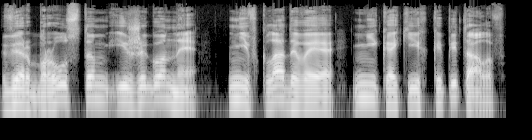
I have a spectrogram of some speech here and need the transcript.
Вербрустом и Жигоне, не вкладывая никаких капиталов,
